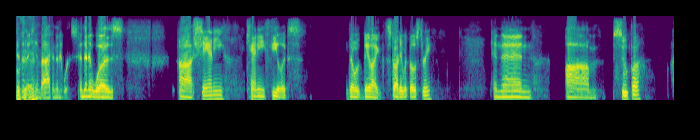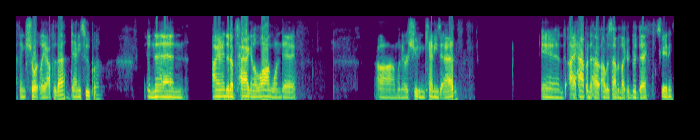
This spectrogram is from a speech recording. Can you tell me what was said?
And okay. then they came back, and then it was and then it was uh, Shanny, Kenny, Felix. They they like started with those three, and then um, Supa. I think shortly after that, Danny Supa, and then I ended up tagging along one day um, when they were shooting Kenny's ad, and I happened to have I was having like a good day skating,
